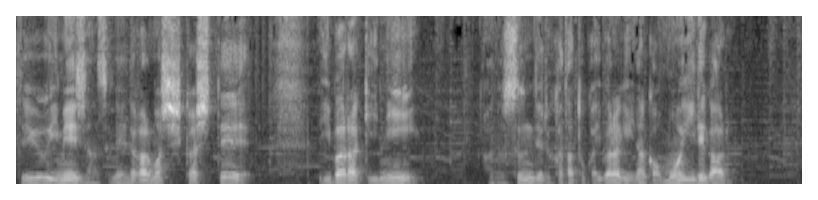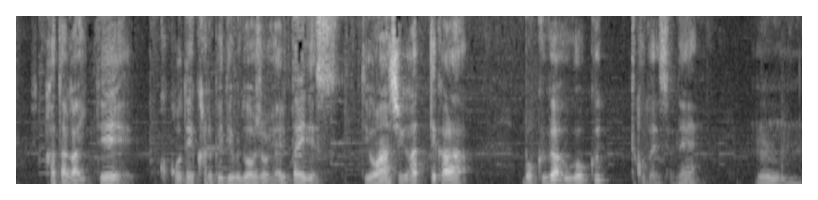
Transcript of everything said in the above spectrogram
っていうイメージなんですよね。だからもしかして茨城にあの住んでる方とか茨城になんか思い入れがある。方がいてここでカルペディウム道場をやりたいです。っていうお話があってから僕が動くってことですよね。うん。だ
